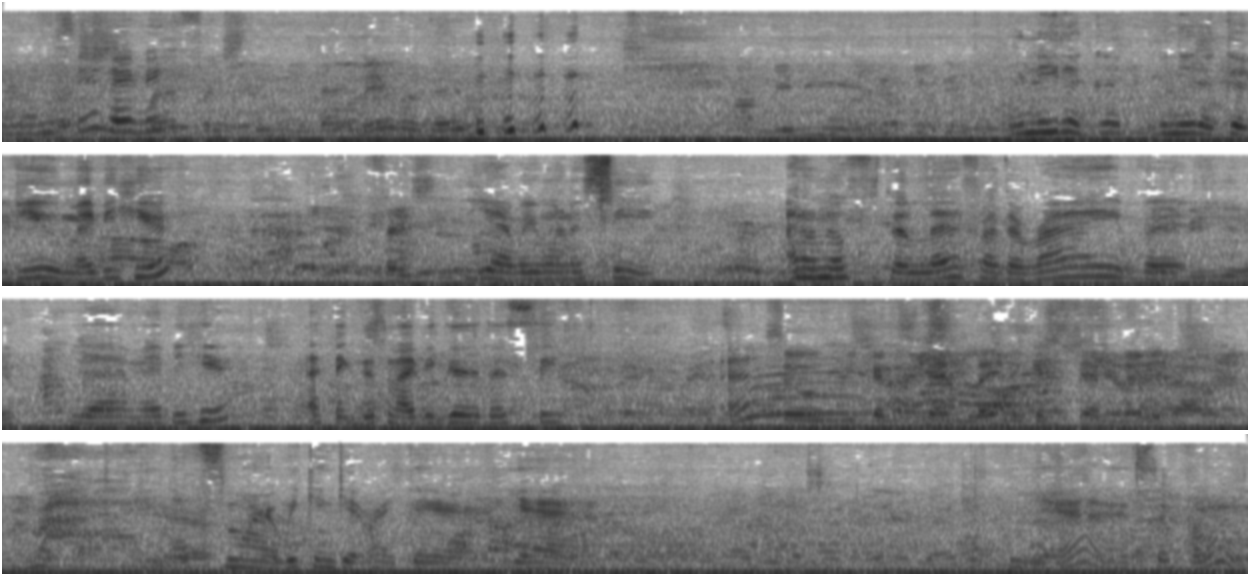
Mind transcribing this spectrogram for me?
You want to see, baby? We need a good. We need a good view. Maybe here. Yeah, we want to see. I don't know if it's the left or the right, but Maybe here. yeah, maybe here. I think this might be good. Let's see. Oh, So we can stand late, we can stand late out. right, that's smart. We can get right there. Yeah. Yeah, it's a boat.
